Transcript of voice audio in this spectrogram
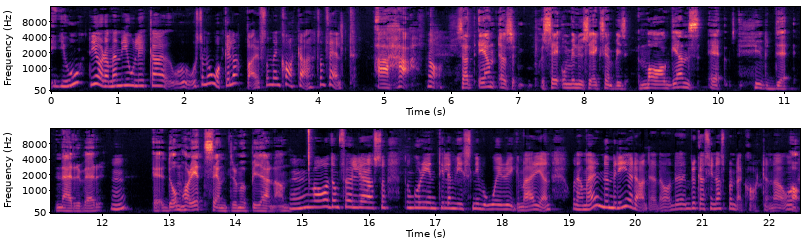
Jo, det gör de, men i olika, som åkerlappar, som en karta, som fält. Aha! Ja. Så att en, alltså, om vi nu säger exempelvis magens eh, hudnerver, eh, de har ett centrum uppe i hjärnan. Mm, ja, de följer alltså, de går in till en viss nivå i ryggmärgen. Och de här är numrerade då, det brukar synas på de där kartorna. Och, Ja.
